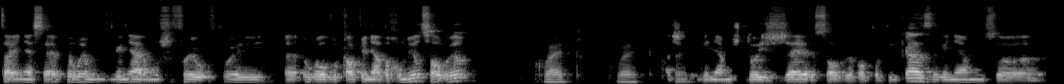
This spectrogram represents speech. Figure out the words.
Tenho essa época, eu lembro de ganharmos, foi, foi uh, o gol do calcanhar do Romeu, salvo erro. Correto, correto. Acho que ganhámos 2-0, salvo erro ao Porto em casa, ganhámos uh,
